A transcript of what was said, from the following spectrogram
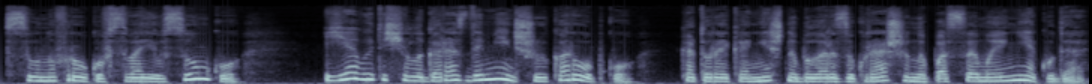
Сунув руку в свою сумку, я вытащила гораздо меньшую коробку, которая, конечно, была разукрашена по самое некуда.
